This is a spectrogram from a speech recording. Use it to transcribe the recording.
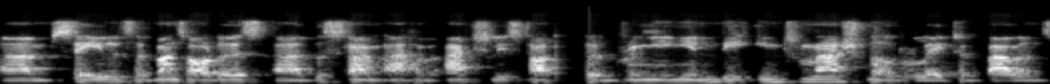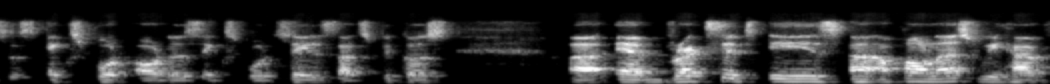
um, sales, advance orders. Uh, this time I have actually started bringing in the international related balances, export orders, export sales. That's because uh, Brexit is uh, upon us. We have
